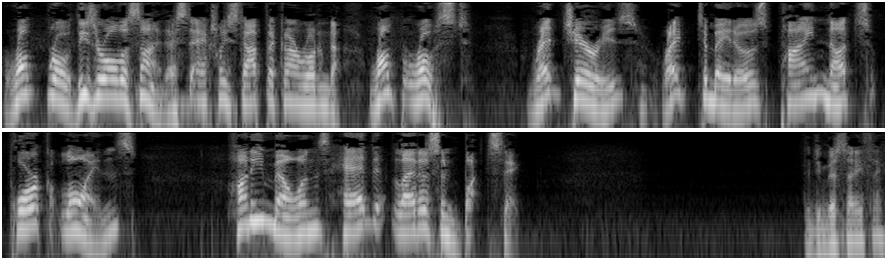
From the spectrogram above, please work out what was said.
rump roast. These are all the signs. I actually stopped the car and wrote them down. Rump roast, red cherries, ripe tomatoes, pine nuts, pork loins, honey melons, head lettuce, and butt steak. Did you miss anything?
